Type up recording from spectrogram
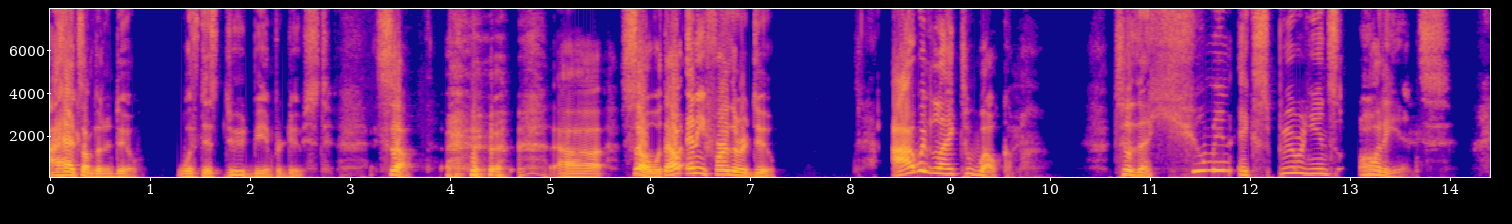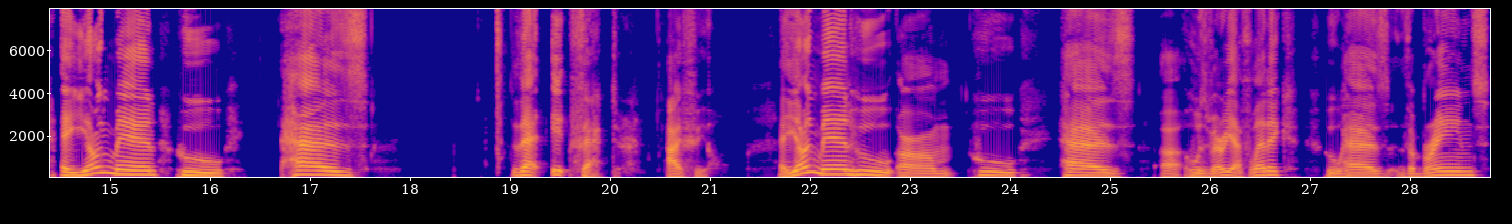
I had something to do with this dude being produced. So, uh, so without any further ado, I would like to welcome to the human experience audience a young man who has that it factor, I feel. A young man who um who has uh who's very athletic, who has the brains,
